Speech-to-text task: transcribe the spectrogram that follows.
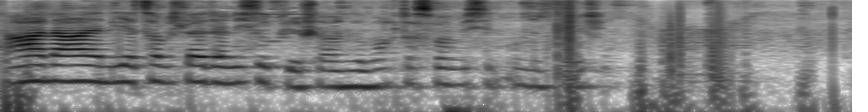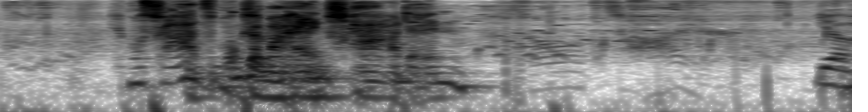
Ah nein, jetzt habe ich leider nicht so viel Schaden gemacht. Das war ein bisschen unnötig. Ich muss Schadenspunkte machen, Schaden. Ja,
